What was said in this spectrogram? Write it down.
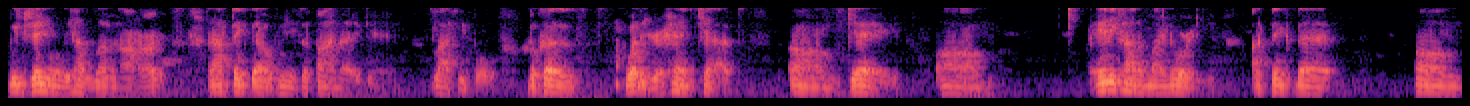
we genuinely have love in our hearts, and I think that we need to find that again, black people, because whether you're handicapped, um, gay, um, any kind of minority, I think that um,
